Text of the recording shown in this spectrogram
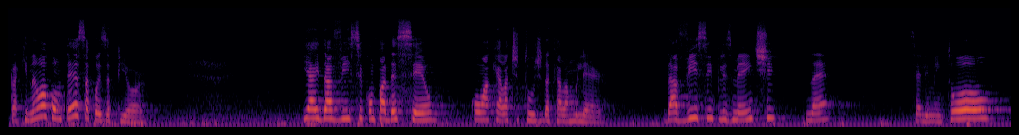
para que não aconteça coisa pior. E aí Davi se compadeceu com aquela atitude daquela mulher. Davi simplesmente, né, se alimentou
